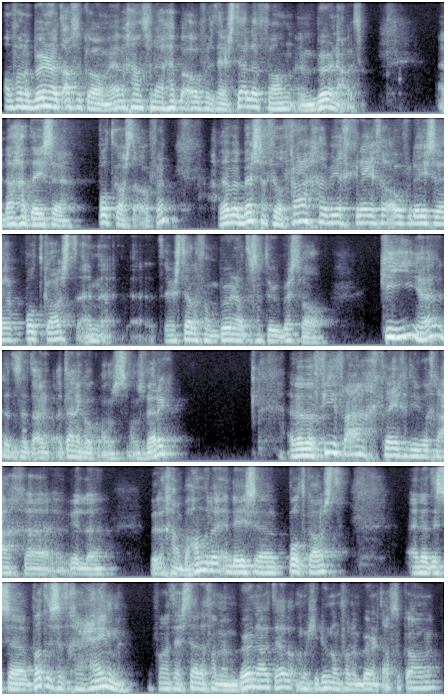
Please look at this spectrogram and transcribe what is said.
om van een burn-out af te komen. Hè? We gaan het vandaag hebben over het herstellen van een burn-out. En daar gaat deze podcast over. We hebben best wel veel vragen weer gekregen over deze podcast. En het herstellen van een burn-out is natuurlijk best wel key. Hè? Dat is uiteindelijk ook ons, ons werk. En we hebben vier vragen gekregen die we graag uh, willen, willen gaan behandelen in deze podcast. En dat is, uh, wat is het geheim van het herstellen van een burn-out? Hè? Wat moet je doen om van een burn-out af te komen?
